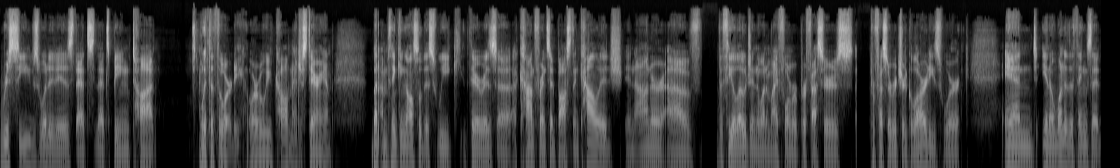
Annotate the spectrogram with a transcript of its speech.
receives what it is that's that's being taught with authority or we call magisterium but I'm thinking also this week there was a, a conference at Boston College in honor of the theologian and one of my former professors, Professor Richard Gaillardetz's work. And, you know, one of the things that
